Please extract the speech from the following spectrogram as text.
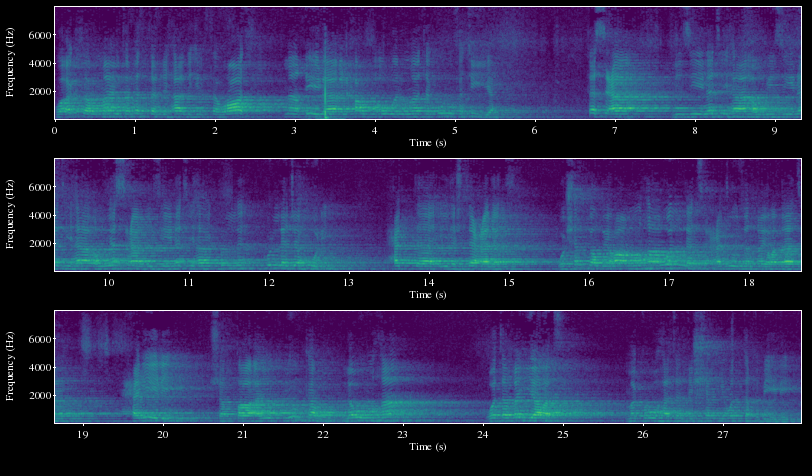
وأكثر ما يتمثل لهذه الثورات ما قيل الحرب أول ما تكون فتية. تسعى لزينتها أو بزينتها أو يسعى بزينتها كل كل جهول حتى إذا اشتعلت وشب ضرامها ولت عجوزا غير ذات حليل. شمطاء ينكر لونها وتغيرت مكروهة للشم والتقبيل.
